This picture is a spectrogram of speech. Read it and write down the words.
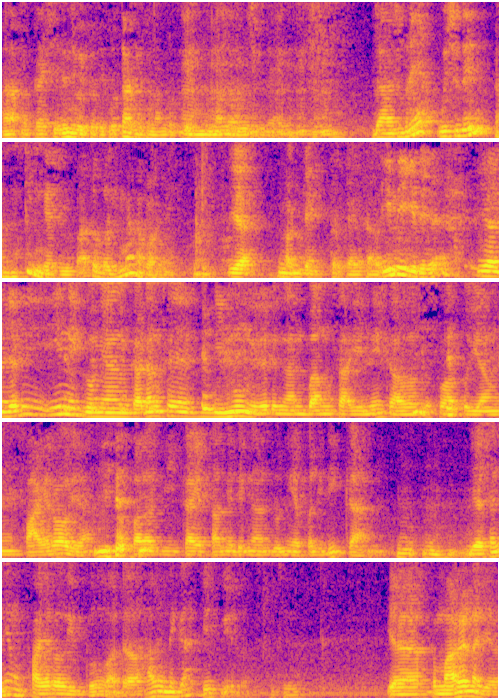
anaknya presiden juga ikut ikutan gitu nanggepin mm-hmm. masalah wisuda ini dan sebenarnya wisuda ini penting gak sih pak atau bagaimana pak ini? Iya, hmm, oke. Okay. Terkait hal ini gitu ya? Ya jadi ini gue yang kadang saya bingung ya dengan bangsa ini kalau sesuatu yang viral ya, yeah. apalagi kaitannya dengan dunia pendidikan. Hmm, hmm. Biasanya yang viral itu ada hal yang negatif gitu. Ya kemarin aja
